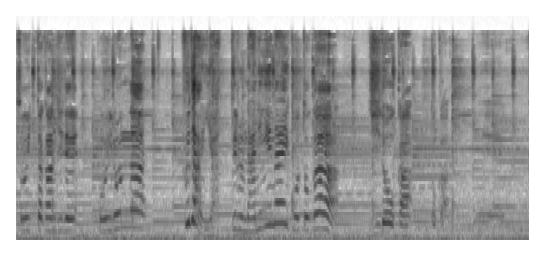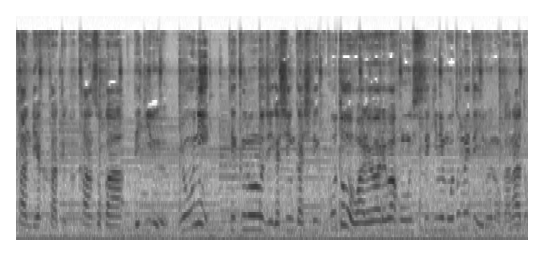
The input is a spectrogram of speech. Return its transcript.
そういった感じでこういろんな普段やってる何気ないことが自動化とか、簡略化というか簡素化できるようにテクノロジーが進化していくことを我々は本質的に求めているのかなと。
